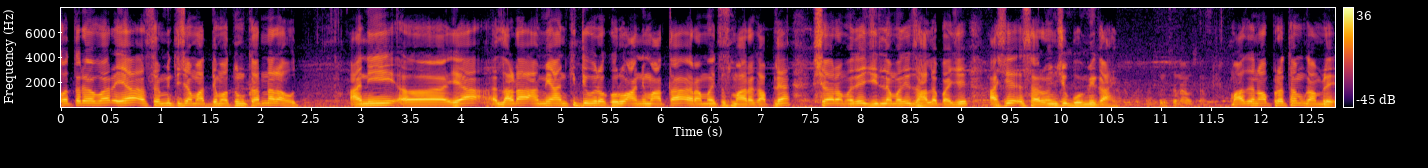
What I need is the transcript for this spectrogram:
पत्रव्यवहार या समितीच्या माध्यमातून करणार आहोत. आणि या लढा आम्ही आणखी तीव्र करू आणि माता रामाईचं स्मारक आपल्या शहरामध्ये जिल्ह्यामध्ये झालं पाहिजे असे सर्वांची भूमिका आहे. माझं नाव प्रथम कांबळे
